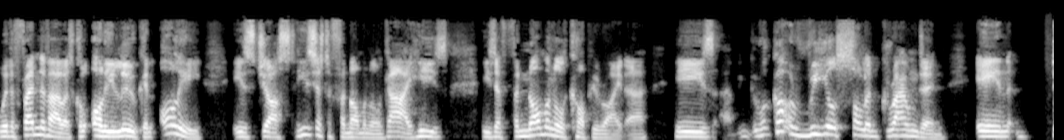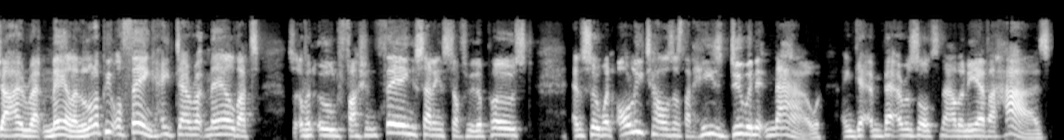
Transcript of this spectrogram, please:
with a friend of ours called Ollie Luke, and Ollie is just he's just a phenomenal guy. He's he's a phenomenal copywriter. He's uh, got a real solid grounding in direct mail, and a lot of people think, hey, direct mail that's sort of an old-fashioned thing, sending stuff through the post. And so when Ollie tells us that he's doing it now and getting better results now than he ever has.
